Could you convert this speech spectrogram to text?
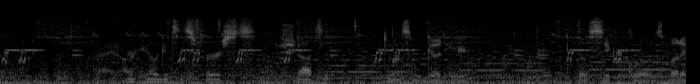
Alright, Archael gets his first shots at doing some good here. Get those secret clothes, buddy.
